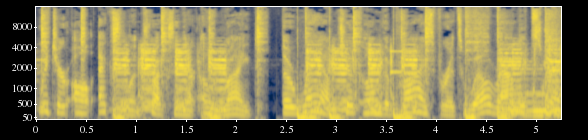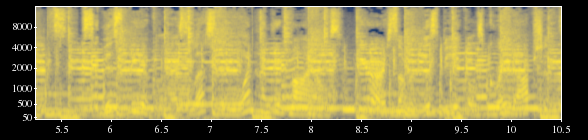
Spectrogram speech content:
which are all excellent trucks in their own right. The Ram took home the prize for its well-rounded strengths. This vehicle has less than 100 miles. Here are some of this vehicle's great options.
